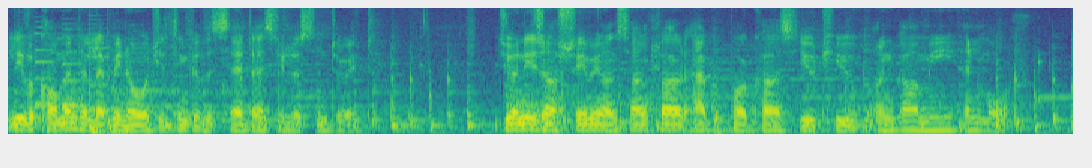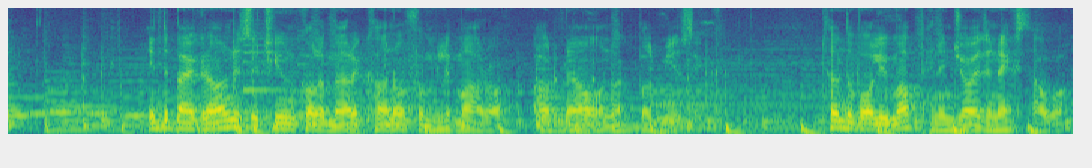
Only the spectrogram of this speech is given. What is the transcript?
Leave a comment and let me know what you think of the set as you listen to it. Journey is now streaming on SoundCloud, Apple Podcasts, YouTube, Anghami, and more. In the background is a tune called Americano from Limara, out now on Akbal Music. Turn the volume up and enjoy the next hour.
